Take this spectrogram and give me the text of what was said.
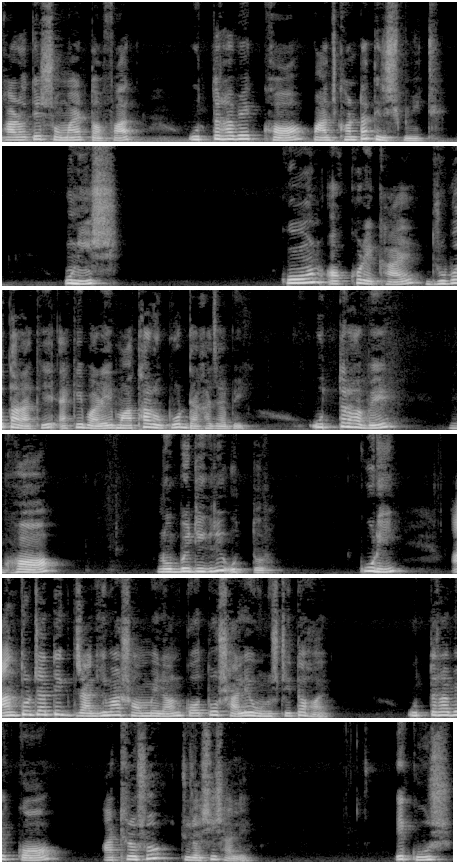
ভারতের সময়ের তফাত উত্তর হবে খ, পাঁচ ঘণ্টা তিরিশ মিনিট। উনিশ কোন অক্ষরেখায় ধ্রুবতারাকে একেবারে মাথার ওপর দেখা যাবে? উত্তর হবে ঘ, নব্বই ডিগ্রি উত্তর। কুড়ি, আন্তর্জাতিক দ্রাঘিমা সম্মেলন কত সালে অনুষ্ঠিত হয়? উত্তর হবে ক, আঠেরোশো চুরাশি সালে। একুশ,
